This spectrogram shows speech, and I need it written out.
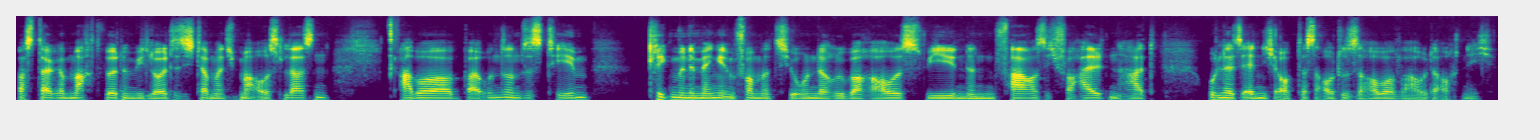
was da gemacht wird und wie Leute sich da manchmal auslassen. Aber bei unserem System kriegen wir eine Menge Informationen darüber raus, wie ein Fahrer sich verhalten hat und letztendlich, ob das Auto sauber war oder auch nicht.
